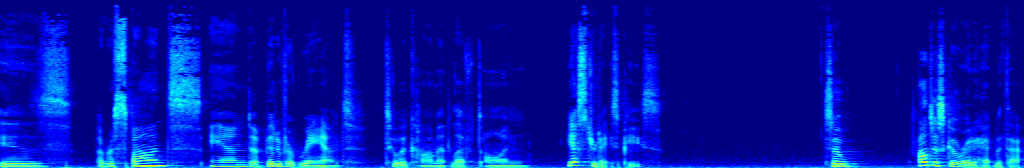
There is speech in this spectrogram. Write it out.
is a response and a bit of a rant to a comment left on yesterday's piece. So I'll just go right ahead with that.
